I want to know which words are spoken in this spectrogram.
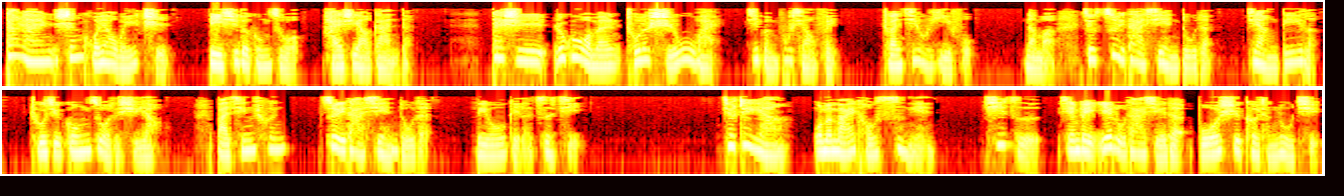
当然，生活要维持。必须的工作还是要干的，但是如果我们除了食物外基本不消费，穿旧衣服，那么就最大限度的降低了出去工作的需要，把青春最大限度的留给了自己。就这样，我们埋头四年，妻子先被耶鲁大学的博士课程录取，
